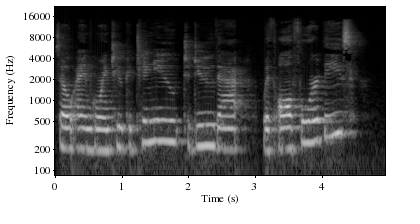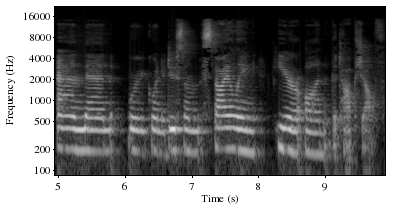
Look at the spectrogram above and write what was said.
So I am going to continue to do that with all four of these and then we're going to do some styling here on the top shelf.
